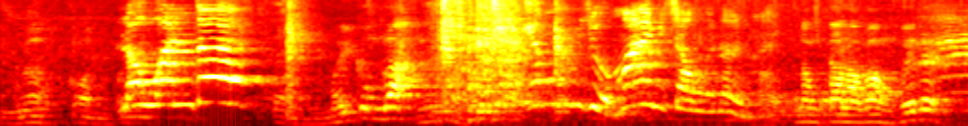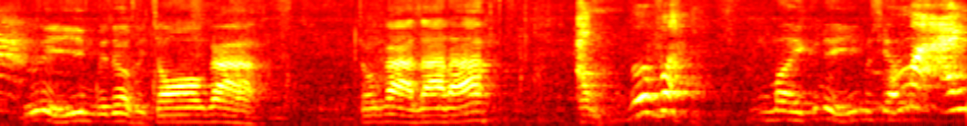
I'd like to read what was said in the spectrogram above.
chưa còn lâu ăn thế còn mấy công đoạn nữa mà. Em rửa mai mới xong cái này này. Lòng tao là vòng phết đấy. Cứ để im bây giờ phải cho gà cho gà ra đã. anh mày cứ để im mà xem. Mà anh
